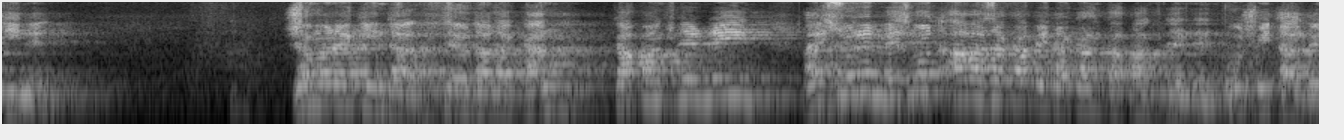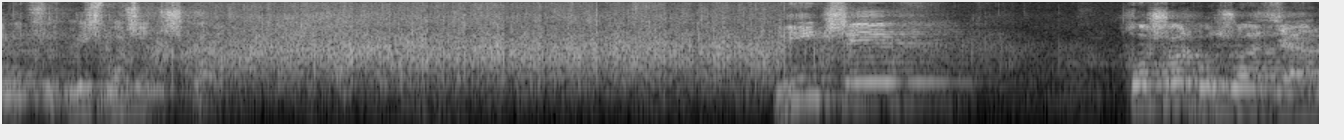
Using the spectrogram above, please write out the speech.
լինեն։ Ժամանակին դա ֆեոդալական կապանքներն էին, այսօր են մեզ մոտ ավազակապետական կապանքներն են, ոչ մի տարբերություն, ուրիշ ոչինչ չկա։ մինչև խոշոր բուրժուազիան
